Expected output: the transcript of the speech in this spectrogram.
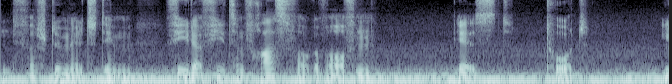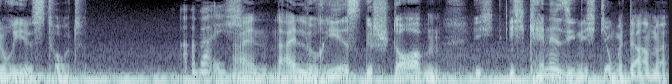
ihn verstümmelt, dem Federvieh zum Fraß vorgeworfen. Er ist tot. Lori ist tot. Aber ich. Nein, nein, Lori ist gestorben. Ich, ich kenne sie nicht, junge Dame.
